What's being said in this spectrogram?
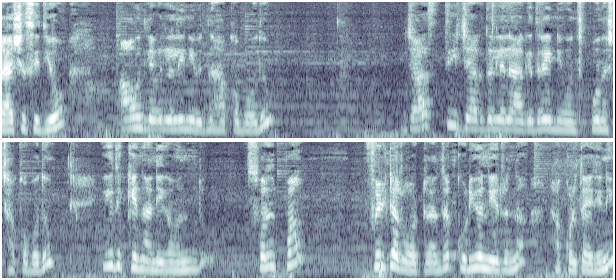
ರ್ಯಾಷಸ್ ಇದೆಯೋ, ಆ ಒಂದು ಲೆವೆಲಲ್ಲಿ ನೀವು ಇದನ್ನ ಹಾಕೋಬಹುದು ಜಾಸ್ತಿ ಜಾಗದಲ್ಲೆಲ್ಲ ಆಗಿದ್ರೆ ನೀವು ಒಂದು ಸ್ಪೂನಷ್ಟು ಹಾಕೋಬೋದು ಇದಕ್ಕೆ ನಾನೀಗ ಒಂದು ಸ್ವಲ್ಪ ಫಿಲ್ಟರ್ ವಾಟರ್ ಅಂದರೆ ಕುಡಿಯೋ ನೀರನ್ನು ಹಾಕ್ಕೊಳ್ತಾ ಇದ್ದೀನಿ.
